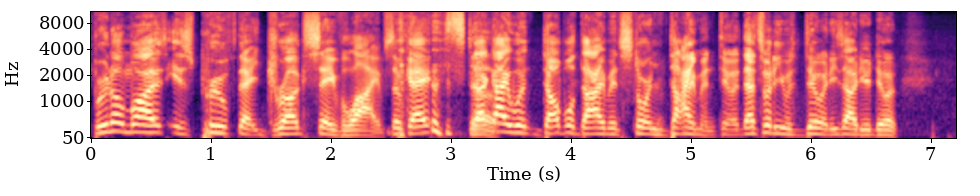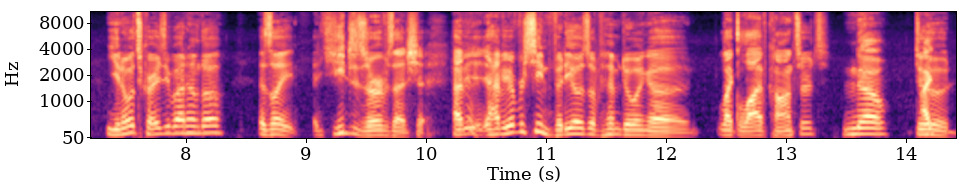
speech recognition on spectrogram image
Bruno Mars is proof that drugs save lives. Okay, that guy went double diamond, snorting diamond, dude. That's what he was doing. He's out here doing. You know what's crazy about him though? Is like he deserves that shit. Have you have you ever seen videos of him doing a like live concerts? No, I- Dude,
